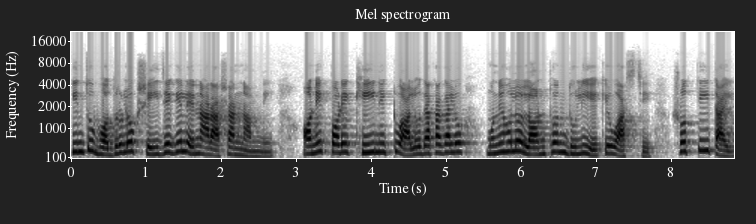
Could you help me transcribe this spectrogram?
কিন্তু ভদ্রলোক সেই যে গেলেন আর আসার নাম নেই। অনেক পরে ক্ষীণ একটু আলো দেখা গেল মনে হলো লণ্ঠন দুলিয়ে কেউ আসছে। সত্যিই তাই।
